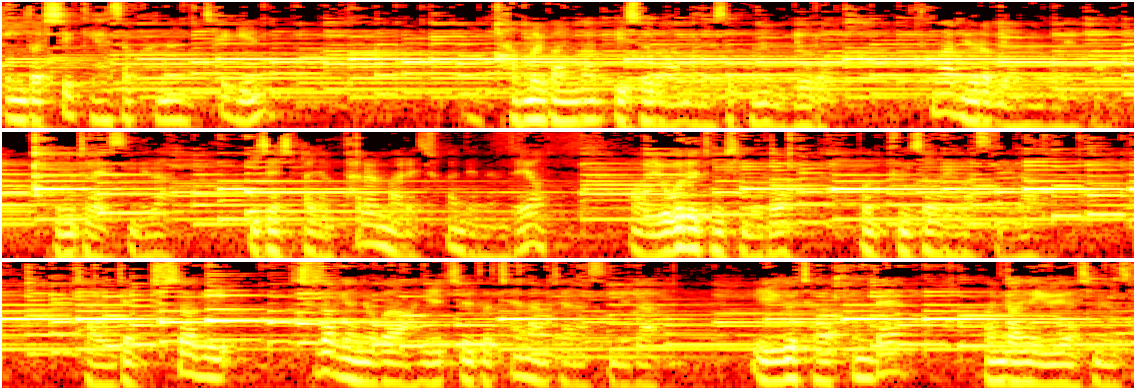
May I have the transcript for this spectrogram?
좀 더 쉽게 해석하는 책인 박물관과 미술관에서 보는 유럽 통합 유럽 연구회가 공조했습니다. 2018년 8월 말에 출간됐는데요. 어, 요거를 중심으로 한번 분석을 해봤습니다. 자, 이제 추석이, 추석 연휴가 일주일도 채 남지 않았습니다. 일교차가 큰데 건강에 유의하시면서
